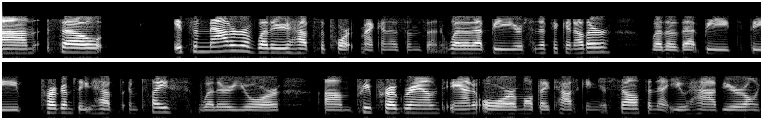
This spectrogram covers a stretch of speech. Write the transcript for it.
Um, so it's a matter of whether you have support mechanisms and whether that be your significant other, whether that be the programs that you have in place, whether you're um, pre-programmed and or multitasking yourself and that you have your own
